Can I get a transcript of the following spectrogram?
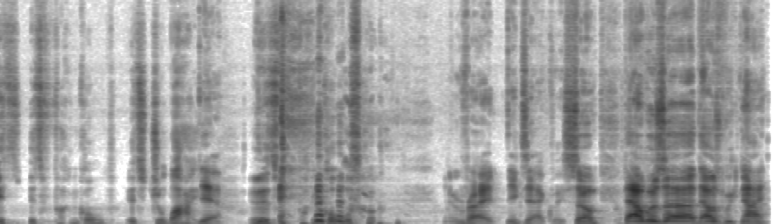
"It's it's fucking cold. It's July. Yeah. and it's fucking cold." Right, exactly. So that was uh that was week nine.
